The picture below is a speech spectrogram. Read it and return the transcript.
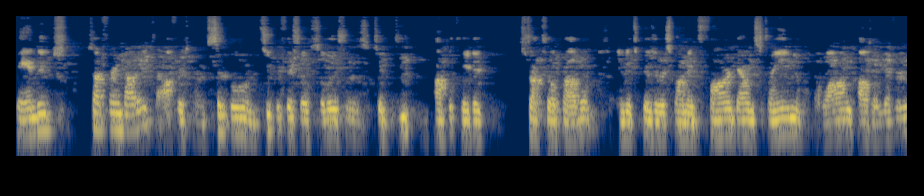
bandage suffering bodies, that offers kind of simple and superficial solutions to deep and complicated structural problems. Ambulance crews are responding far downstream, like a long causal river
